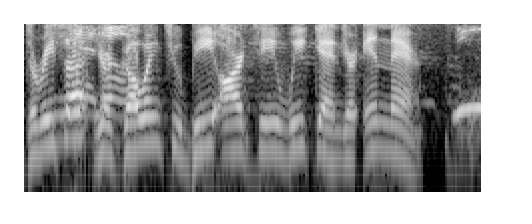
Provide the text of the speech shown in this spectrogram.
Teresa, Yeah, you're no. going to BRT weekend. You're in there. Yay!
